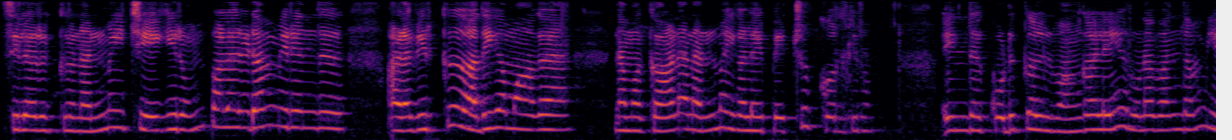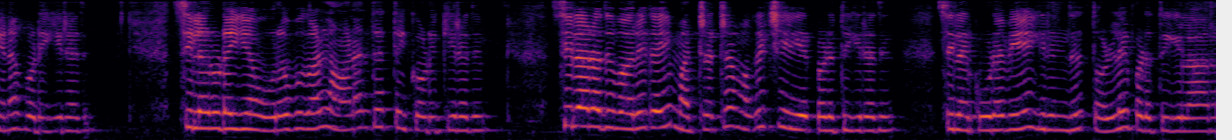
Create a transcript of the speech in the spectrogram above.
சிலருக்கு நன்மை செய்கிறோம். பலரிடம் இருந்து அளவிற்கு அதிகமாக நமக்கான நன்மைகளை பெற்றுக்கொள்கிறோம் இந்த கொடுக்கல் வாங்கலே ருணபந்தம் எனப்படுகிறது. சிலருடைய உறவுகள் ஆனந்தத்தை கொடுக்கிறது. சிலரது வருகை மற்றற்ற மகிழ்ச்சியை ஏற்படுத்துகிறது. சிலர் கூடவே இருந்து தொல்லைப்படுத்துகிறார்.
